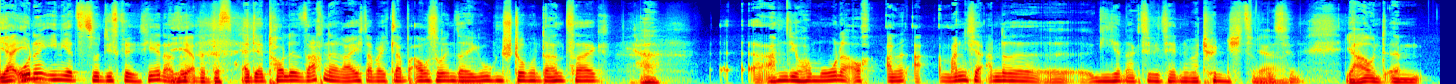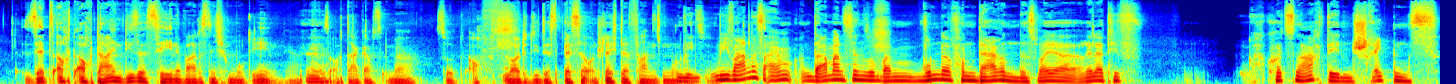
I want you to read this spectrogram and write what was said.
Ja, Ohne eben. ihn jetzt zu diskreditieren. Also Nee, aber das- er hat ja tolle Sachen erreicht, aber ich glaube auch so in seiner Jugend Sturm und dann zeigt, ja, haben die Hormone auch an, manche andere äh, Gehirnaktivitäten übertüncht so ein Ja. bisschen. ja, und ähm, selbst auch, auch da in dieser Szene war das nicht homogen. Ja. Ja. Also auch da gab es immer so auch Leute, die das besser und schlechter fanden. Und Wie, so. wie war das einem damals denn so beim Wunder von Bern? Das war ja relativ kurz nach den Schreckens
